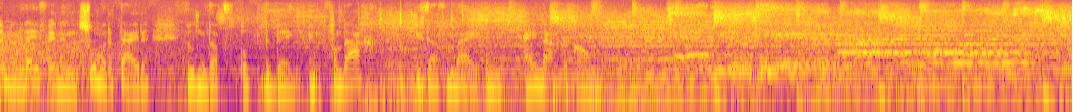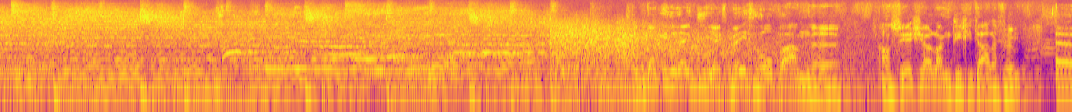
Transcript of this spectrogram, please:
En mijn leven en in sombere tijden hield me dat op de been. En vandaag is daar voor mij een einde aan gekomen. Ik bedank iedereen die heeft meegeholpen aan, eh, aan zes jaar lang digitale FM. Eh,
